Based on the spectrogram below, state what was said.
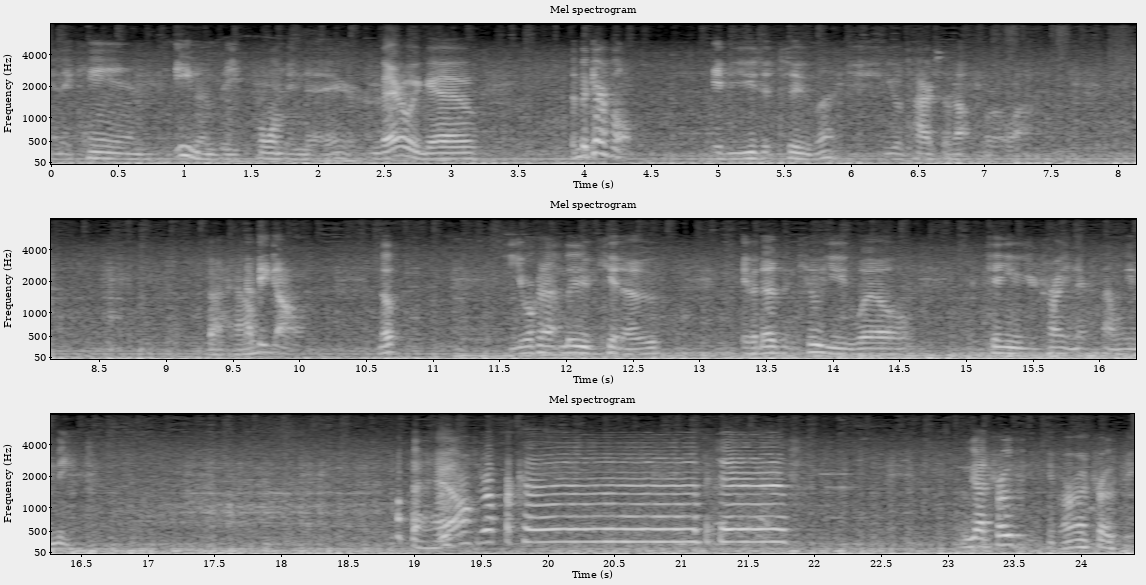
and it can even be formed in the air. There we go. But be careful! If you use it too much, you'll tire yourself out for a while. The hell? Now be gone. Nope. You're working that move, kiddo. If it doesn't kill you, well, continue your training next time we meet. What the hell? Rooster uppercut, bitches! We got a trophy. You earn a trophy.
